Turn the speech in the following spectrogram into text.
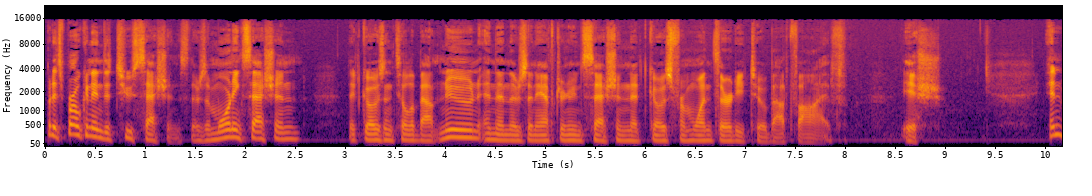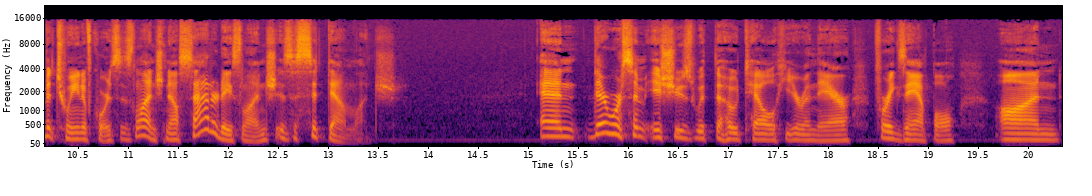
But it's broken into two sessions. There's a morning session that goes until about noon, and then there's an afternoon session that goes from 1.30 to about 5 ish. In between, of course, is lunch. Now, Saturday's lunch is a sit down lunch. And there were some issues with the hotel here and there. For example, on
